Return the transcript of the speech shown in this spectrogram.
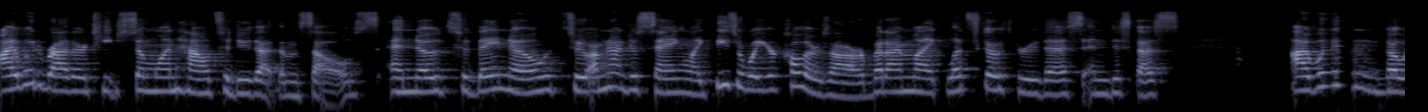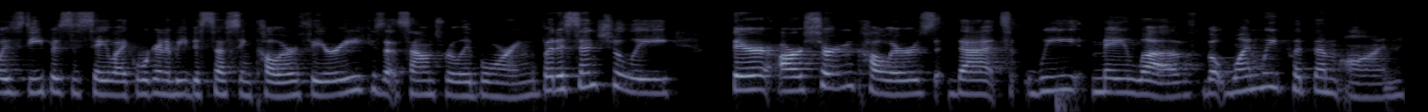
I would rather teach someone how to do that themselves and know so they know to. I'm not just saying like these are what your colors are, but I'm like, let's go through this and discuss. I wouldn't go as deep as to say like we're going to be discussing color theory because that sounds really boring. But essentially, there are certain colors that we may love, but when we put them on,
